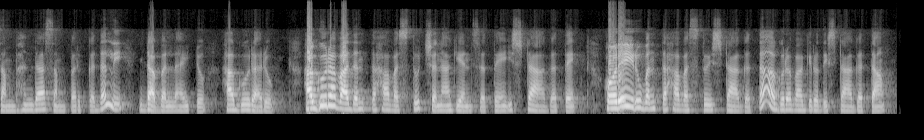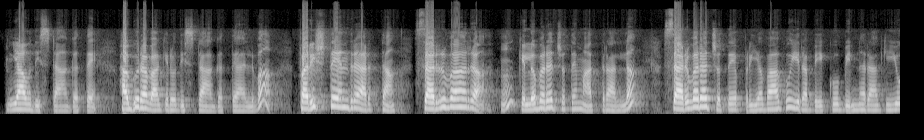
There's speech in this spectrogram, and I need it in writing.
ಸಂಬಂಧ, ಸಂಪರ್ಕದಲ್ಲಿ ಡಬಲ್ ಲೈಟು ಹಗುರರು. ಹಗುರವಾದಂತಹ ವಸ್ತು ಚೆನ್ನಾಗಿ ಅನಿಸುತ್ತೆ, ಇಷ್ಟ ಆಗತ್ತೆ. ಹೊರೆ ಇರುವಂತಹ ವಸ್ತು ಇಷ್ಟ ಆಗತ್ತಾ, ಹಗುರವಾಗಿರೋದು ಇಷ್ಟ ಆಗತ್ತಾ? ಯಾವ್ದು ಇಷ್ಟ ಆಗತ್ತೆ? ಹಗುರವಾಗಿರೋದು ಇಷ್ಟ ಆಗತ್ತೆ ಅಲ್ವಾ? ಫರಿಷ್ಠೆ ಅಂದರೆ ಅರ್ಥ. ಸರ್ವರ ಕೆಲವರ ಜೊತೆ ಮಾತ್ರ ಅಲ್ಲ, ಸರ್ವರ ಜೊತೆ ಪ್ರಿಯವಾಗೂ ಇರಬೇಕು, ಭಿನ್ನರಾಗಿಯೂ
